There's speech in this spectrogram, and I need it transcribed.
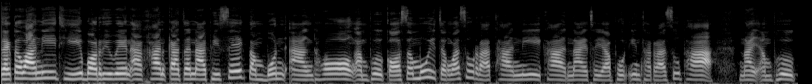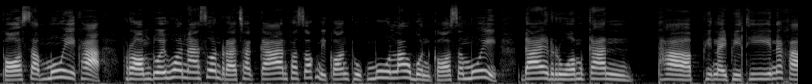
แจกตะวันนี้ที่บริเวณอาคารการจนาพิเศษตำบลอ่างทองอำเภอเกอสมุย จังหวัดสุราษฎร์ธานีค่ะ นายชยพลอินทราสุภานายอำเภอเกอสมุยค่ะ พร้อมด้วยหัวหน้าส่วนราชการพระซอกนิกรถูกมู่เล่าบนเกอสมุย ได้รวมกันทาพิในพิธีนะคะ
